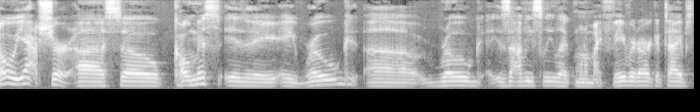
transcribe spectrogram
Oh yeah, sure. Uh, so Comus is a, a rogue. Uh, rogue is obviously like one of my favorite archetypes.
